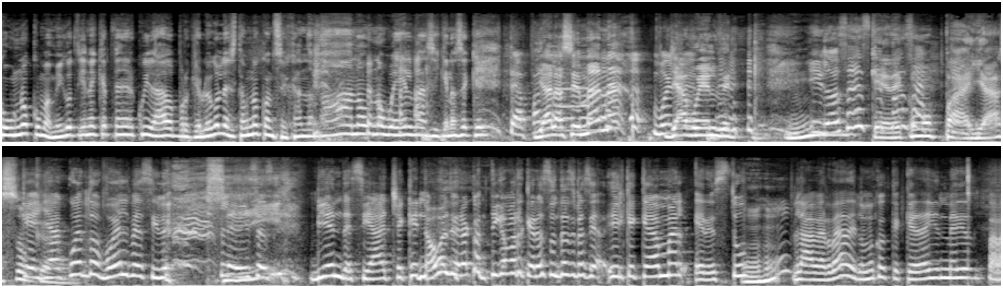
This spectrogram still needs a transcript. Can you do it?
uno como amigo tiene que tener cuidado porque luego le está uno aconsejando, no, no, no vuelvas y que no sé qué. ¿Te ha Y a la semana ya vuelven. Y luego, ¿sabes qué Quedé pasa? como Que- payaso. Que ya cuando vuelves y le, Sí. Le dices, bien decía H, que no volviera contigo porque eres un desgraciado. Y el que queda mal eres tú. La verdad, el único que queda ahí en medio para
